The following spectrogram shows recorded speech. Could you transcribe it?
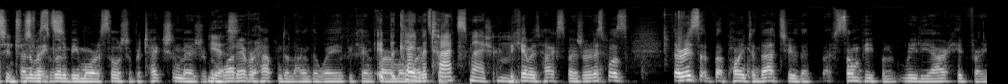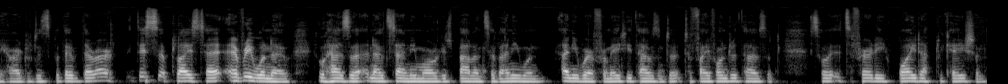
was interest And it was rates. going to be more a social protection measure. But Yes. whatever happened along the way, it became far It more became a tax measure. Hmm. became a tax measure. And I suppose there is a, a point in that too that some people really are hit very hard with this, but there, there are this applies to everyone now who has a, an outstanding mortgage balance of anyone anywhere from eighty thousand to, to five hundred thousand. So it's a fairly wide application.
